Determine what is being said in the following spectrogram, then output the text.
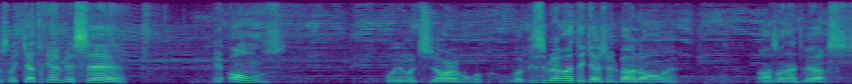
Ce serait quatrième essai et 11 pour les voltigeurs. On va, on va visiblement dégager le ballon euh, en zone adverse.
